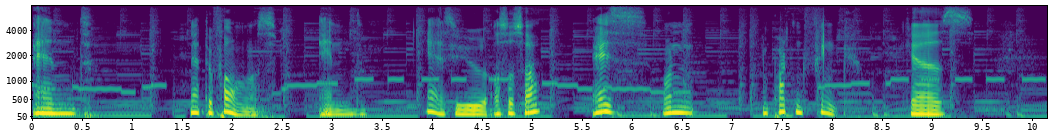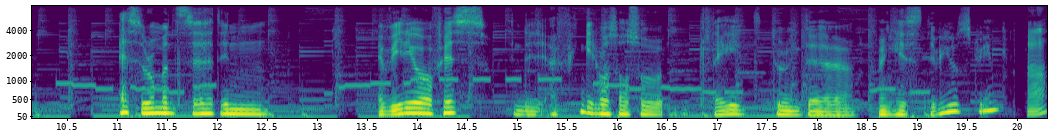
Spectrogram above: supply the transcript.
And yeah, to follow us. And yeah, as you also saw, there is one important thing because as Roman said in a video of his, the, I think it was also played during the during his debut stream. Huh?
